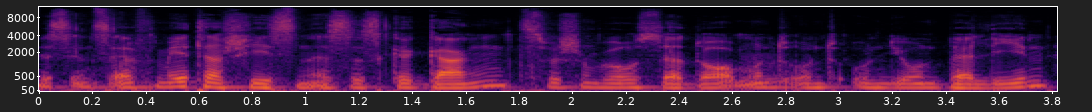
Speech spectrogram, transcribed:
bis ins Elfmeterschießen ist es gegangen zwischen Borussia Dortmund und Union Berlin.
